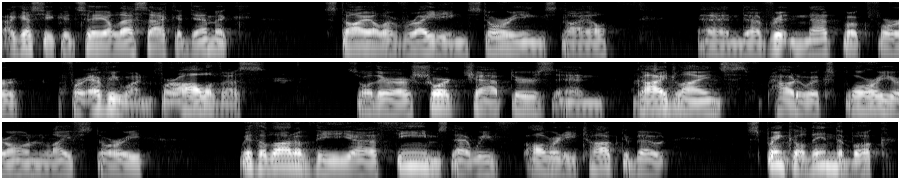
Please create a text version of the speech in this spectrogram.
I guess you could say, a less academic style of writing, storying style, and I've written that book for for everyone, for all of us. So there are short chapters and guidelines how to explore your own life story, with a lot of the uh, themes that we've already talked about sprinkled in the book,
